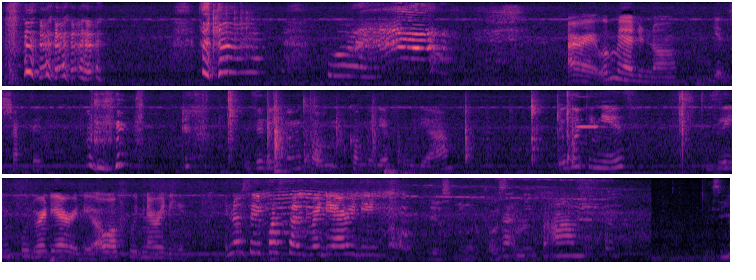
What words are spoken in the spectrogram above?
Alright, what may I do now? Get distracted. is Zillian come come with your food, yeah? The good thing is Zillian food ready already. Our food not ready. You know say pasta is ready already. Yes, That need for um You see?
